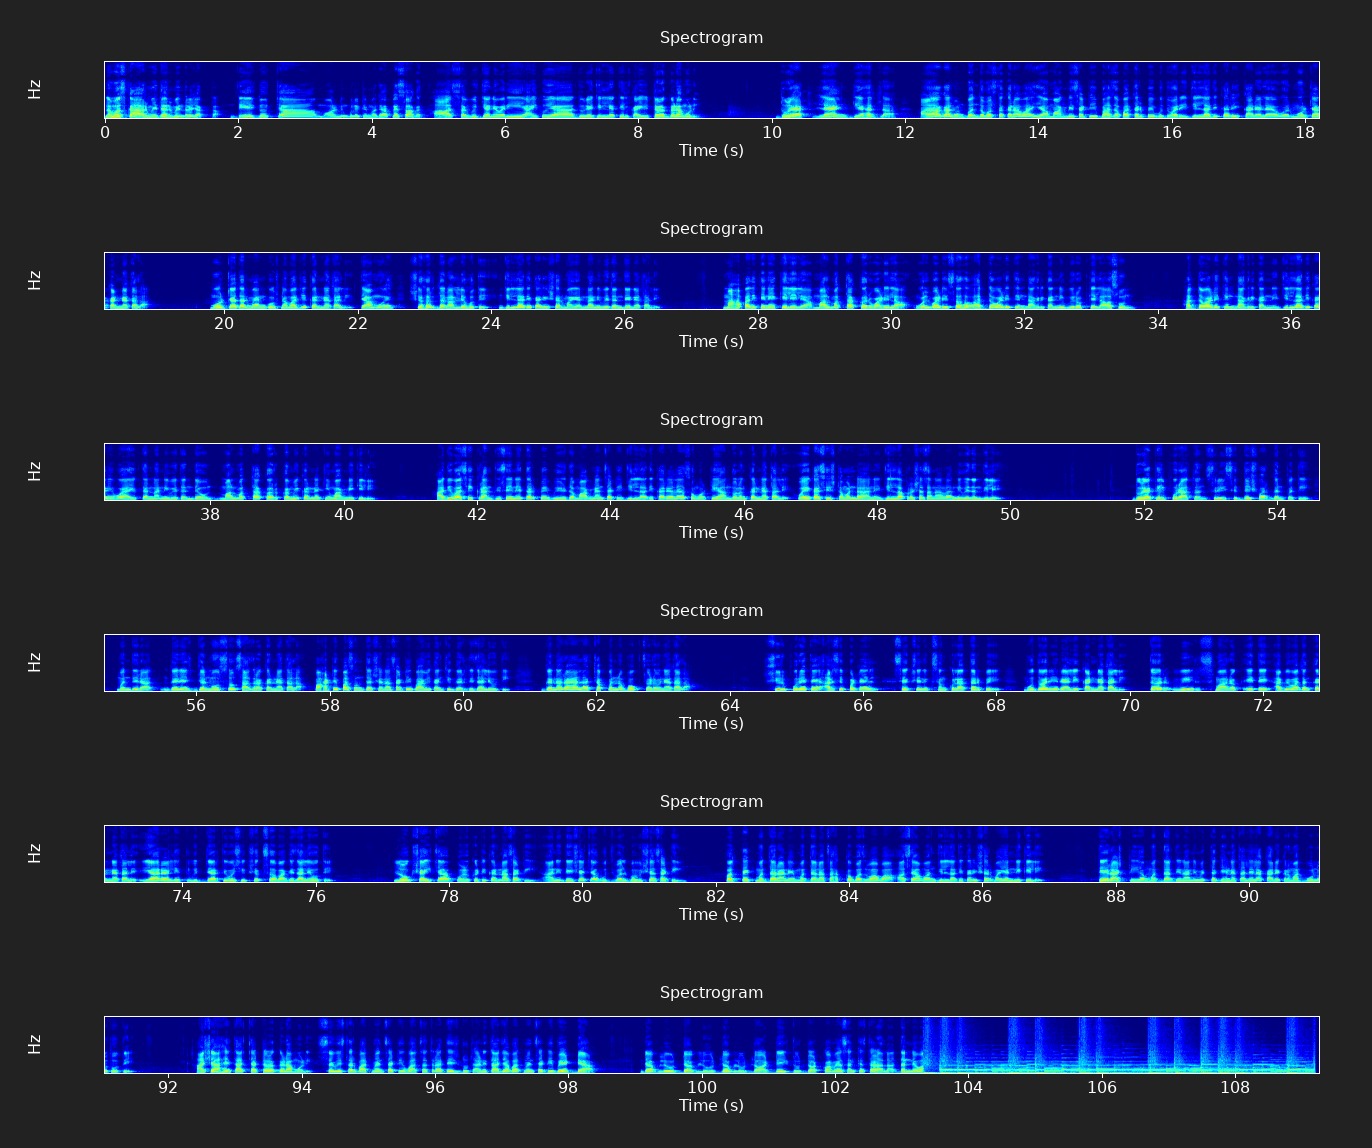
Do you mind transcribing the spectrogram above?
नमस्कार मी धर्मेंद्र जागता देशदूतच्या मॉर्निंग बुलेटिनमध्ये आपले स्वागत. आज सव्वीस जानेवारी ऐकूया धुळे जिल्ह्यातील काही ठळक घडामोडी. धुळ्यात लँड जिहादला आळा घालून बंदोबस्त करावा या मागणीसाठी भाजपातर्फे बुधवारी जिल्हाधिकारी कार्यालयावर मोर्चा काढण्यात आला. मोर्चादरम्यान घोषणाबाजी करण्यात आली. त्यामुळे शहर दरानले होते. जिल्हाधिकारी शर्मा यांना निवेदन देण्यात आले. महापालिकेने केलेल्या मालमत्ता करवाढीला वलवाडीसह हद्दवाडीतील नागरिकांनी विरोध केला असून हद्दवाडीतील नागरिकांनी जिल्हाधिकारी व आयुक्तांना निवेदन देऊन मालमत्ता कर कमी करण्याची मागणी केली. आदिवासी क्रांती सेनेतर्फे विविध मागण्यांसाठी जिल्हाधिकार्यालयासमोर ठिय्या आंदोलन करण्यात आले व एका शिष्टमंडळाने जिल्हा प्रशासनाला निवेदन दिले. धुळ्यातील पुरातन श्री सिद्धेश्वर गणपती मंदिरात गणेश जन्मोत्सव साजरा करण्यात आला. पहाटेपासून दर्शनासाठी भाविकांची गर्दी झाली होती. गणरायाला छप्पन्न भोग चढवण्यात आला. शिरपूर येथे आर सी पटेल शैक्षणिक संकुलातर्फे बुधवारी रॅली काढण्यात आली. तर वीर स्मारक येथे अभिवादन करण्यात आले. या रॅलीत विद्यार्थी व शिक्षक सहभागी झाले होते. लोकशाहीच्या बळकटीकरणासाठी आणि देशाच्या उज्ज्वल भविष्यासाठी प्रत्येक मतदाराने मतदानाचा हक्क बजवावा असे आवाहन जिल्हाधिकारी शर्मा यांनी केले. ते राष्ट्रीय मतदार दिनानिमित्त घेण्यात आलेल्या कार्यक्रमात बोलत होते. अशा आहेत आजच्या टळक घडामोडी. सविस्तर बातम्यांसाठी वाचत राहा देशदूत आणि ताज्या बातम्यांसाठी भेट द्या. W W W dot Deshdoot dot com या संकेतस्थळाला. धन्यवाद.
